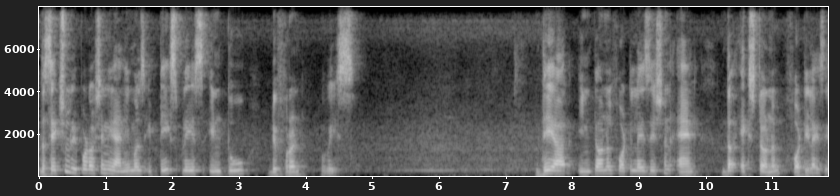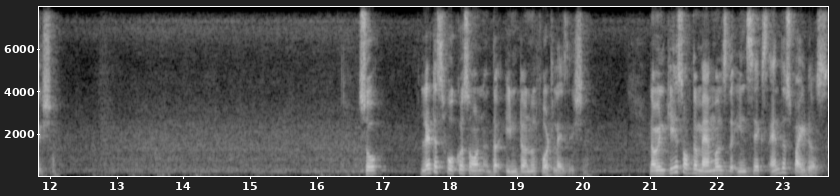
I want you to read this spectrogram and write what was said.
The sexual reproduction in animals it takes place in two different ways. They are internal fertilization and the external fertilization. So, let us focus on the internal fertilization. Now, in case of the mammals, the insects, and the spiders,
